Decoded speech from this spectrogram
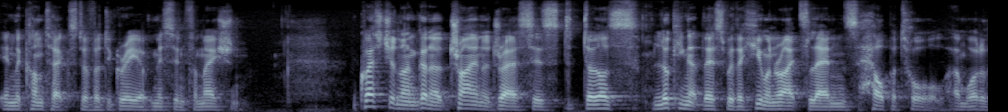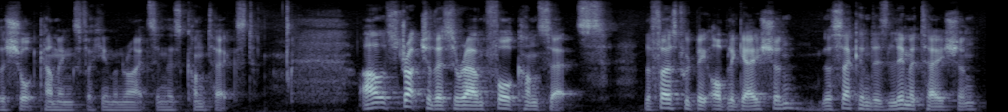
in the context of a degree of misinformation. The question I'm going to try and address is Does looking at this with a human rights lens help at all? And what are the shortcomings for human rights in this context? I'll structure this around four concepts. The first would be obligation, the second is limitation,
